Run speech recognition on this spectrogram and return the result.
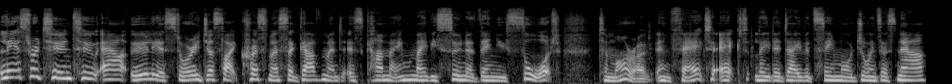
Let's return to our earlier story. Just like Christmas, a government is coming, maybe sooner than you thought. Tomorrow, in fact. ACT leader David Seymour joins us now.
